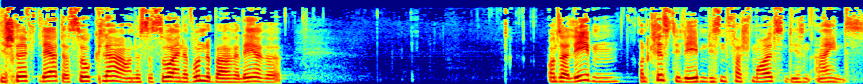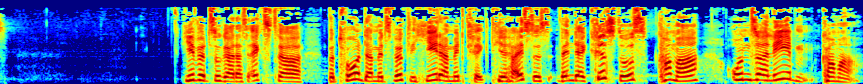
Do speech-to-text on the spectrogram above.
Die Schrift lehrt das so klar und es ist so eine wunderbare Lehre unser Leben und Christi Leben, die sind verschmolzen, die sind eins. Hier wird sogar das extra betont, damit es wirklich jeder mitkriegt. Hier heißt es, wenn der Christus, Komma, unser Leben, Komma.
